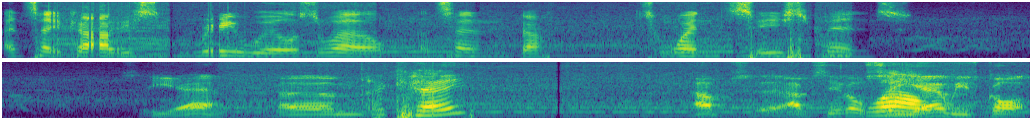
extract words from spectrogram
and take out his rear wheel as well and send him back 20 spins. So, yeah. Um, Okay. uh, absolutely. So yeah, we've got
